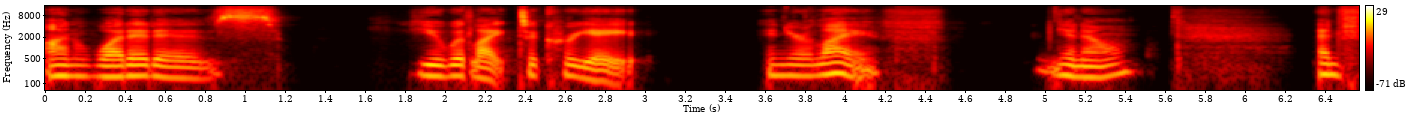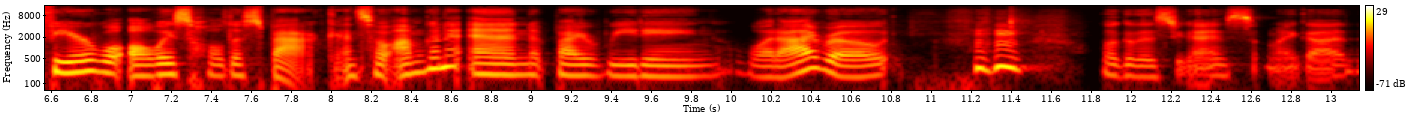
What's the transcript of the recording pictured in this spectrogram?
on what it is you would like to create in your life, you know? And fear will always hold us back. And so I'm going to end by reading what I wrote. Look at this, you guys. Oh my God.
